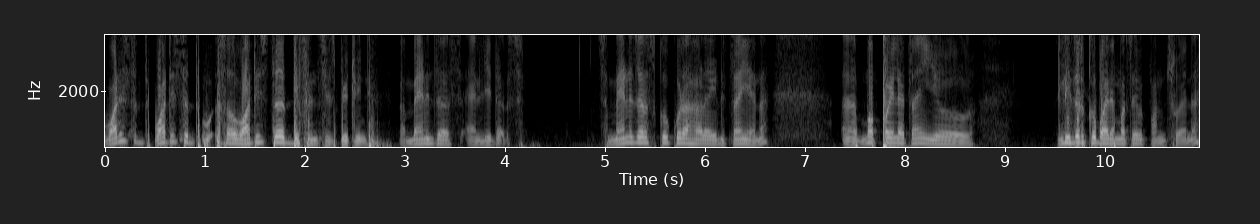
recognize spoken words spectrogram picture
what is the what is the so what is the differences between managers and leaders so म्यानेजर्सको कुरा गर्दाखेरि चाहिँ होइन म पहिला चाहिँ यो लिडरको बारेमा चाहिँ भन्छु होइन।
